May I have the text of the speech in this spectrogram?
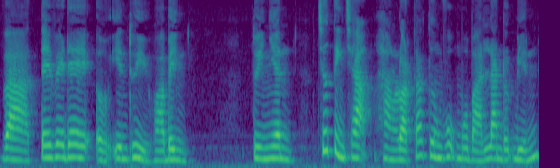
và TVD ở Yên Thủy, Hòa Bình. Tuy nhiên, trước tình trạng hàng loạt các thương vụ mua bán lan đột biến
